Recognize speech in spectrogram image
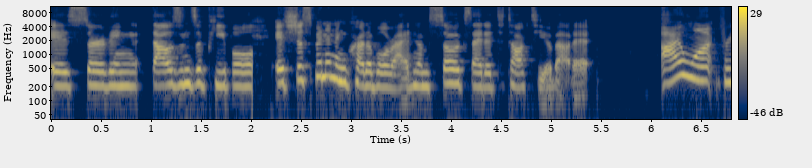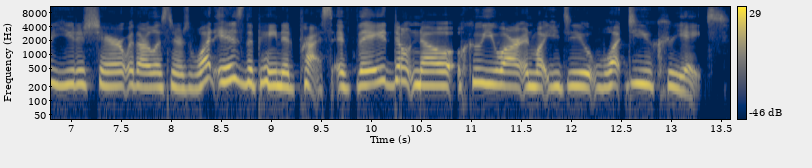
is serving thousands of people. It's just been an incredible ride, and I'm so excited to talk to you about it. I want for you to share with our listeners what is the painted press? If they don't know who you are and what you do, what do you create?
